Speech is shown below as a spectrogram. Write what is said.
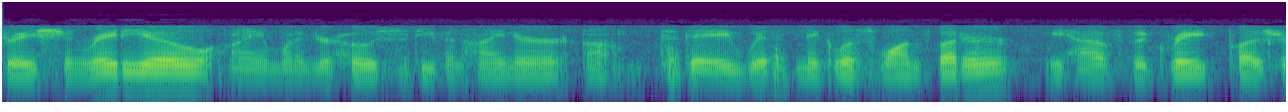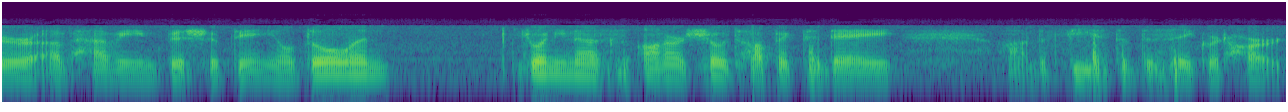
Restoration Radio. I am one of your hosts, Stephen Heiner. Um, today with Nicholas Wansbutter, we have the great pleasure of having Bishop Daniel Dolan joining us on our show topic today, uh, the Feast of the Sacred Heart.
